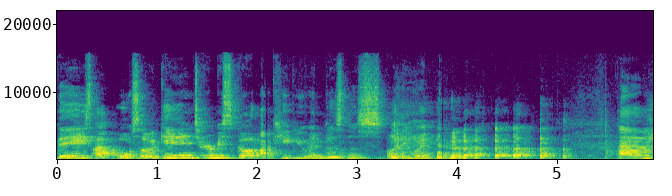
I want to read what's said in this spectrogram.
These are also again Jeremy Scott. I keep you in business, Wink. um,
